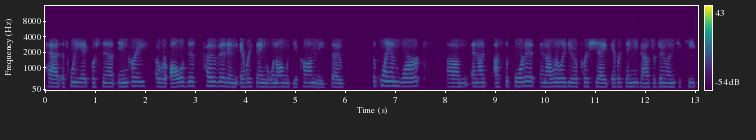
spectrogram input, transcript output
had a 28% increase over all of this COVID and everything going on with the economy. So the plan works um, and I, I support it and I really do appreciate everything you guys are doing to keep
